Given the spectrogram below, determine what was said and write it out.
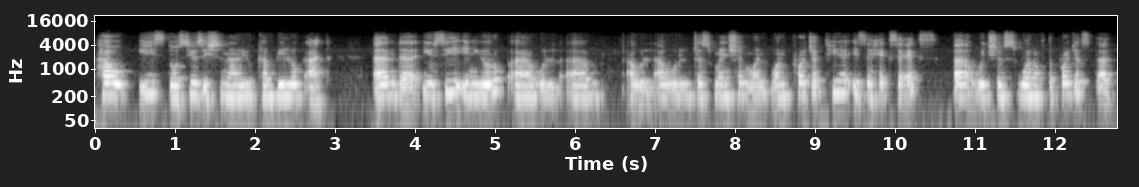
how is those usage scenario can be looked at. And uh, you see in Europe, uh, will um, I will I will just mention one one project here is a Hexa-X, uh, which is one of the projects that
